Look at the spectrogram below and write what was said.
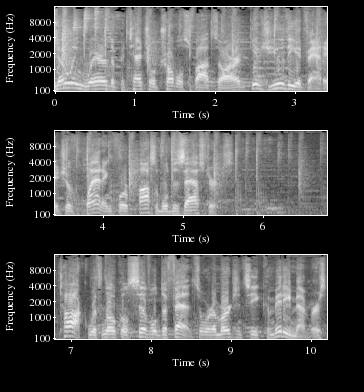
Knowing where the potential trouble spots are gives you the advantage of planning for possible disasters. Talk with local civil defense or emergency committee members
